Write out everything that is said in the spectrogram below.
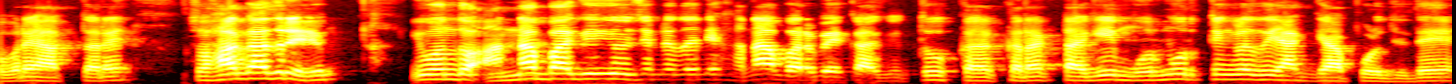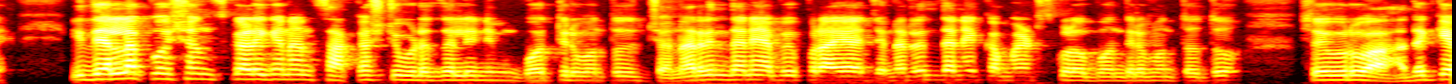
ಅವರೇ ಹಾಕ್ತಾರೆ. ಸೊ ಹಾಗಾದ್ರೆ ಈ ಒಂದು ಅನ್ನಭಾಗ್ಯ ಯೋಜನೆಯಲ್ಲಿ ಹಣ ಬರಬೇಕಾಗಿತ್ತು. ಕರೆಕ್ಟ್ ಆಗಿ ಮೂರ್ ಮೂರ್ ತಿಂಗಳದ ಯಾಕೆ ಗ್ಯಾಪ್ ಉಳಿದಿದೆ? ಇದೆಲ್ಲ ಕ್ವಶನ್ಸ್ ಗಳಿಗೆ ನಾನು ಸಾಕಷ್ಟು ವಿಡಿಯೋದಲ್ಲಿ ನಿಮ್ಗೆ ಗೊತ್ತಿರುವಂತದ್ದು ಜನರಿಂದನೇ ಅಭಿಪ್ರಾಯ, ಜನರಿಂದನೇ ಕಮೆಂಟ್ಸ್ಗಳು ಬಂದಿರುವಂತದ್ದು ಸೊ ಇವರು ಅದಕ್ಕೆ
